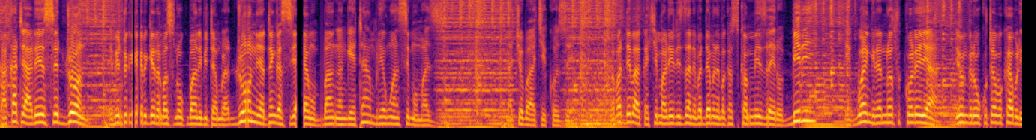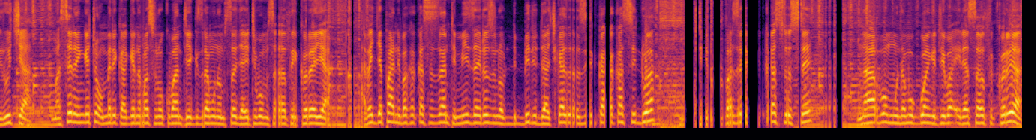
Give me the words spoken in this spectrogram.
Kakati aleese drone ebintu ebigenda maaso n'okuba ni bitambula. Drone ate nga siyaya mu bbanga ng'etambulira wansi mu mazzi nakyo bakikoze. Babadde bakakimaliriza ne baddamu ne bakasuka misairo bbiri eggwanga erya north korea lyongera okutabuka buli lukya. Maserengeta omerika agenda maaso n'okuba nti yegezamu n'omusajja ayitibwa omu south korea. Ab'e japan bakakasiza nti misairo zino bbiri dakikazi zikakasiddwa nti bazekasose n'ab'omunda mu ggwanga eritibwa erya south korea.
